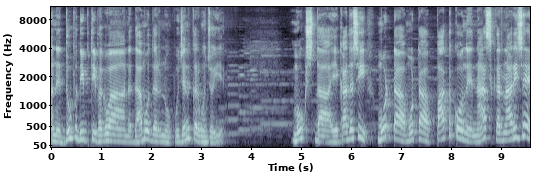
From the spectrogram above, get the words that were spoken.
અને ધૂપ દીપથી ભગવાન દામોદરનું પૂજન કરવું જોઈએ. મોક્ષદા એકાદશી મોટા મોટા પાતકોને નાશ કરનારી છે.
